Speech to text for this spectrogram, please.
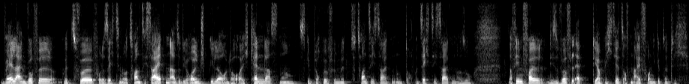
wähle einen Würfel mit 12 oder 16 oder 20 Seiten. Also die Rollenspieler unter euch kennen das. Ne? Es gibt auch Würfel mit 20 Seiten und auch mit 60 Seiten oder so. Auf jeden Fall diese Würfel-App, die habe ich jetzt auf dem iPhone. Die gibt es natürlich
